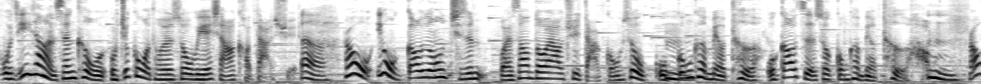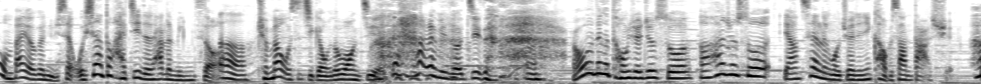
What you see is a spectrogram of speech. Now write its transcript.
我印象很深刻，我我就跟我同学说，我也想要考大学。嗯。然后我因为我高中其实晚上都要去打工，所以我我功课没有特，我高职的时候功课没有特好。嗯。然后我们班有个女生，我现在都还记得她的名字哦。嗯。全班五十几个我都忘记了，但她的名字我记得。嗯。然后那个同学就说，啊，他就说杨倩玲，我觉得你考不上大学。哈。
